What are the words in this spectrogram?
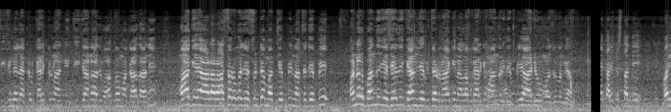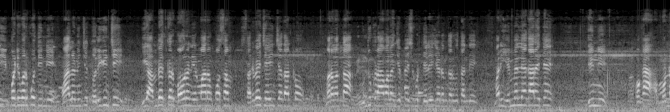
తీసిండే లెక్కలు కరెక్ట్ నేను తీశాను అది వాస్తవమా కాదా అని మాకు ఆడ రాస్తారోకో చేస్తుంటే మాకు చెప్పి నచ్చ చెప్పి మండలి బంద్ చేసేది క్యాన్సిల్ చేపించాడు నాకి నల్లప్ప గారికి మా అందరికి చెప్పి ఆర్డీఓ మధుసూదన్ గారు. కనిపిస్తుంది. మరి ఇప్పటి వరకు దీన్ని వాళ్ళ నుంచి తొలగించి ఈ అంబేద్కర్ భవన నిర్మాణం కోసం సర్వే చేయించే దాంట్లో మనమంతా ముందుకు రావాలని చెప్పేసి కూడా తెలియజేయడం జరుగుతుంది. మరి ఎమ్మెల్యే గారైతే దీన్ని ఒక మొన్న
